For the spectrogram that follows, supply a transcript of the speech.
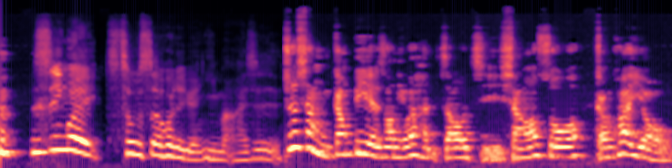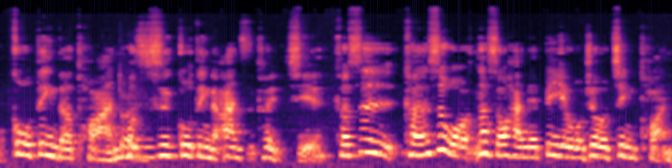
是因为出社会的原因吗？还是就像你刚毕业的时候，你会很着急，想要说赶快有固定的团或者是固定的案子可以接。可是可能是我那时候还没毕业，我就有进团，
